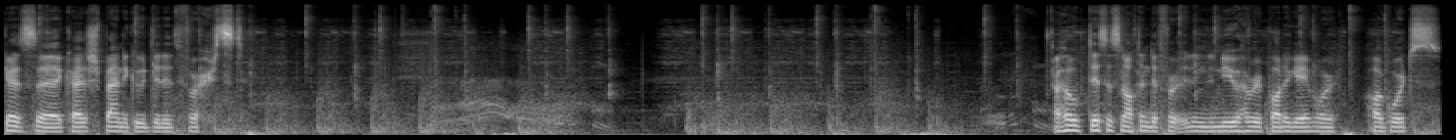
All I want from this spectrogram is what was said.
Because uh, Crash Bandicoot did it first. I hope this is not in the in the new Harry Potter game or Hogwarts.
